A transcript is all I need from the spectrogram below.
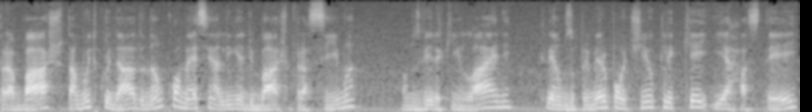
para baixo, tá? muito cuidado, não comecem a linha de baixo para cima, Vamos vir aqui em Line, criamos o primeiro pontinho, cliquei e arrastei.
